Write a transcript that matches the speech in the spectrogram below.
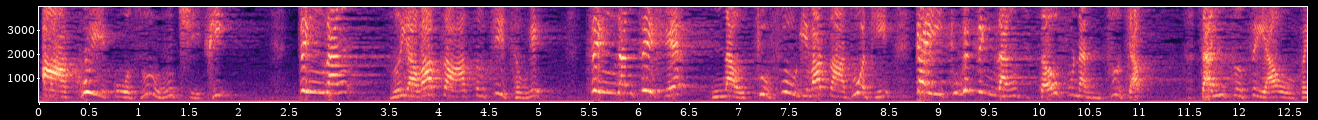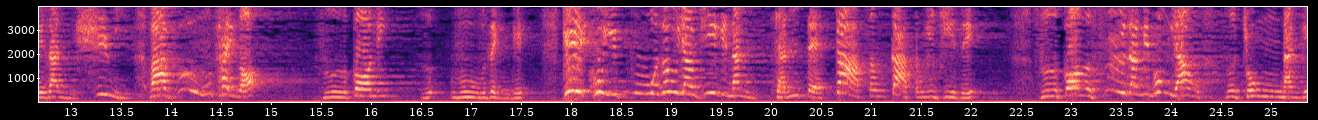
啊可以过四五欺骗，正常是要把杂做基础的，正常这些老祝福的把杂做起，该做的正常都不能自教。甚至只要非常虚名，把四五猜着，自个呢是无人的，给可以不受要钱的人，真的加多加多的钱财。自个是富人的朋友，是穷人的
